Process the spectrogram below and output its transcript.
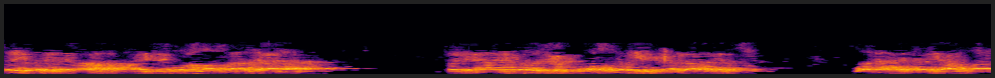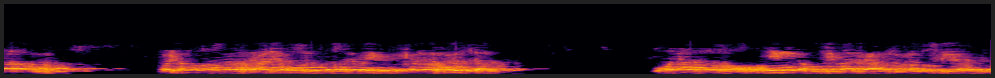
طريقه الاستقامه حيث يقول الله سبحانه وتعالى فلذلك ارجع امرت ولا تتبع أهواءهم. وإذا كما الله سبحانه وتعالى يقول فاستقيم كما أمرت ولا تطغوا إنه بما تعملون بصير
